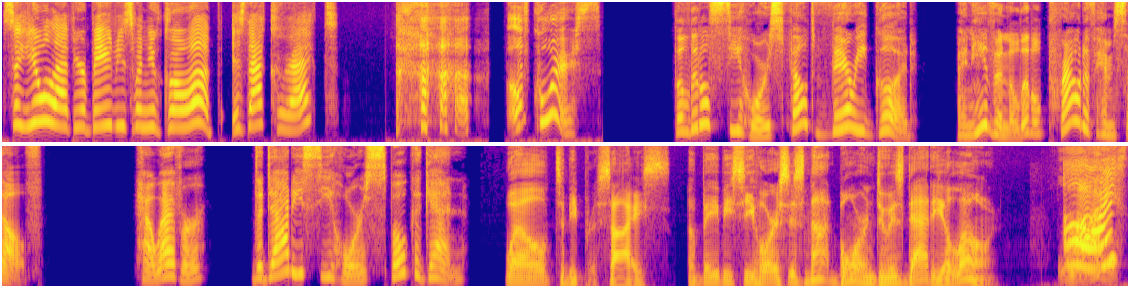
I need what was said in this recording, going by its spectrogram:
so you will have your babies when you grow up. Is that correct? Of course. The little seahorse felt very good and even a little proud of himself. However, the daddy seahorse spoke again. Well, to be precise, a baby seahorse is not born to his daddy alone. What?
